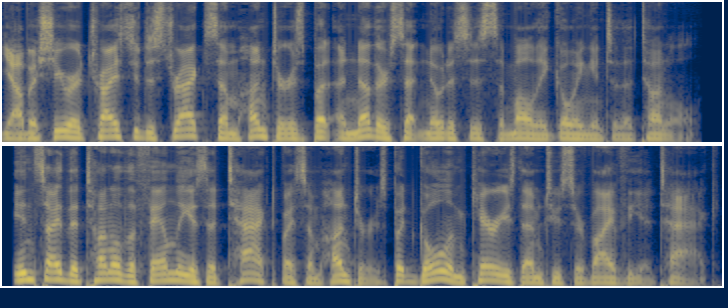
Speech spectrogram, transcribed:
Yabashira tries to distract some hunters, but another set notices Somali going into the tunnel. Inside the tunnel, the family is attacked by some hunters, but Golem carries them to survive the attack.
